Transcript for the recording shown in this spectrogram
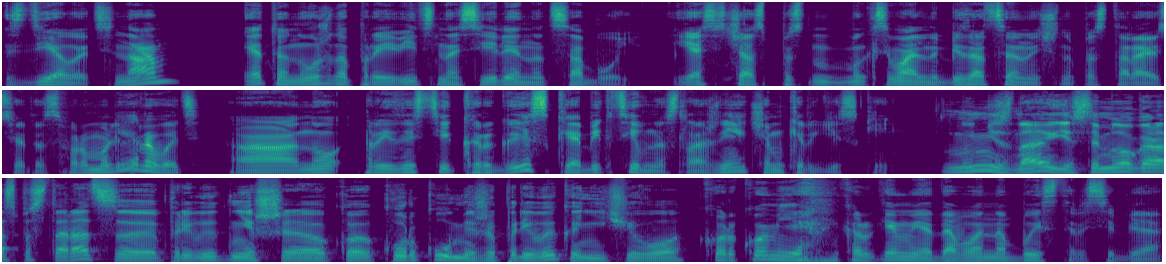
сделать нам, это нужно проявить насилие над собой. Я сейчас максимально безоценочно постараюсь это сформулировать, но произнести кыргызский объективно сложнее, чем киргизский. Ну, не знаю, если много раз постараться, привыкнешь, э, к куркуме же привык, и ничего. Куркуме, куркуме я довольно быстро себя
